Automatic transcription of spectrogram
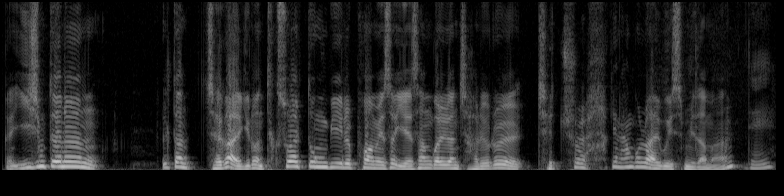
그러니까 2심 때는 일단 제가 알기로는 특수활동비를 포함해서 예산 관련 자료를 제출하긴 한 걸로 알고 있습니다만 네.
